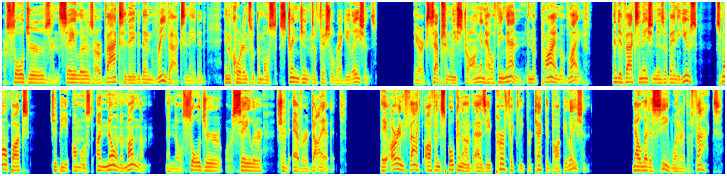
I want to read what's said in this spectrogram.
Our soldiers and sailors are vaccinated and revaccinated in accordance with the most stringent official regulations. They are exceptionally strong and healthy men in the prime of life. And if vaccination is of any use, smallpox should be almost unknown among them, and no soldier or sailor should ever die of it. They are, in fact, often spoken of as a perfectly protected population. Now let us see what are the facts.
